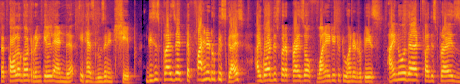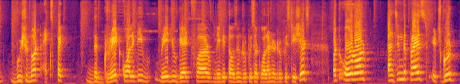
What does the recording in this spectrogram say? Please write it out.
the collar got wrinkled and uh, it has loosened its shape. This is priced at 500 rupees guys. I got this for a price of 180 to 200 rupees. I know that for this price we should not expect the great quality where you get for maybe 1000 rupees or 1200 rupees t-shirts but overall considering the price it's good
